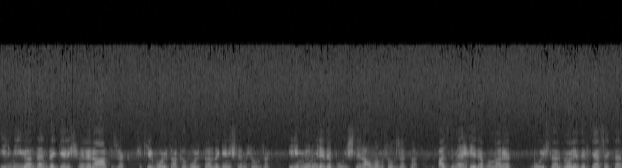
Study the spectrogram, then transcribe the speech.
ilmi yönden de gelişmeleri artacak. Fikir boyutu, akıl boyutları da genişlemiş olacak. İlim yönüyle de bu işleri anlamış olacaklar. Hazreti Mehdi de bunları, bu işler böyledir, gerçekten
